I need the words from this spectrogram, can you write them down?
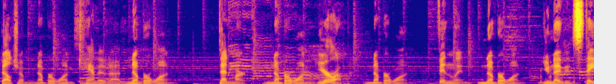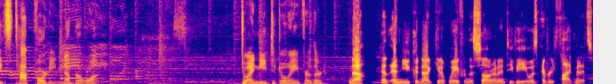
Belgium, number one. Canada, number one. Denmark, number one. Europe, number one. Finland, number one. United States top 40, number one. Do I need to go any further? No. And and you could not get away from this song on MTV. It was every five minutes.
